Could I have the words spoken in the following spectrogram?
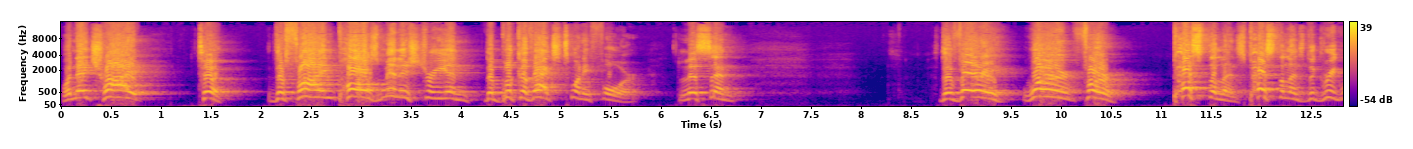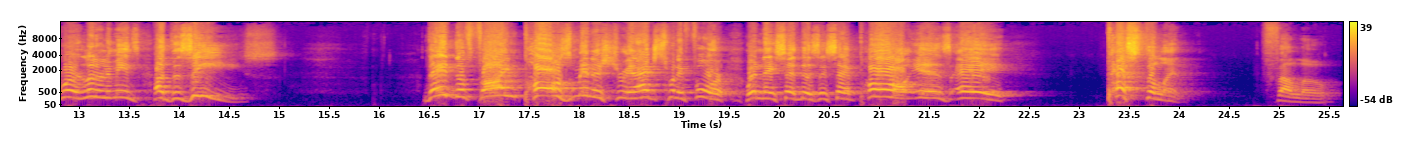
When they tried to define Paul's ministry in the book of Acts 24, listen, the very word for pestilence, pestilence, the Greek word literally means a disease. They defined Paul's ministry in Acts 24 when they said this. They said, Paul is a pestilent fellow.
